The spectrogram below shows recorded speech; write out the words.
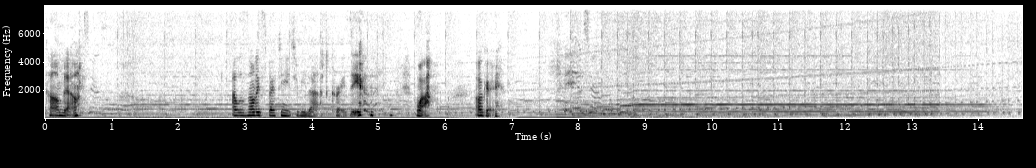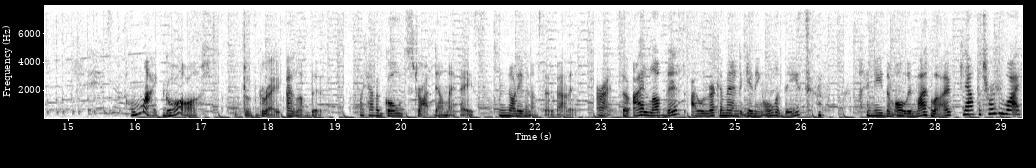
Calm down. I was not expecting it to be that crazy. wow. Okay. Oh my gosh. This is great. I love this. It's like I have a gold stripe down my face. I'm not even upset about it. Alright, so I love this. I would recommend getting all of these. I need them all in my life. Now for Trophy Wife,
